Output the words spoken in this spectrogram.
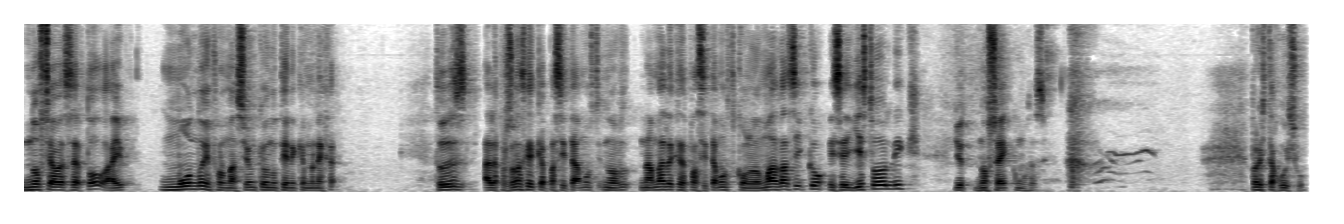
no se va a hacer todo, hay un mundo de información que uno tiene que manejar. Entonces, a las personas que capacitamos, nada más le capacitamos con lo más básico, y dice, ¿y esto, Lick? Yo no sé cómo se hace. Pero está juicio.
